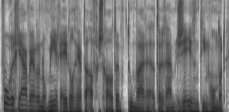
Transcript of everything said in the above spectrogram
Vorig jaar werden nog meer edelherten afgeschoten, toen waren het er ruim 1700.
